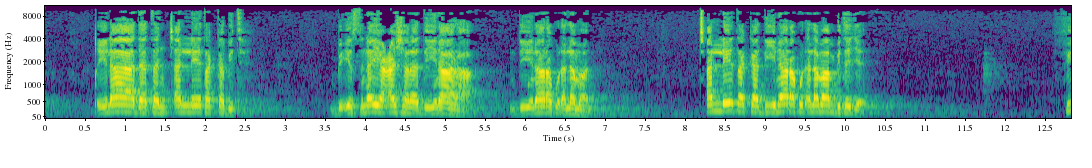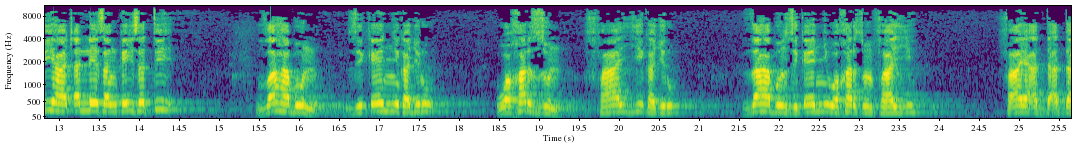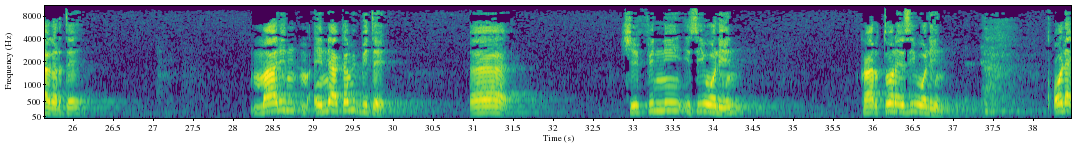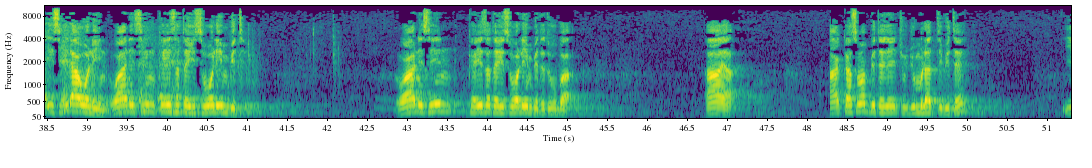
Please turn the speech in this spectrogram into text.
qilaadatan callee takka bite bi'isnay cashara diinaaraa diinaara kudha lamaan callee takka diinaara kudha lamaan bite jedhe fiihaa callee san keeysatti zahabun ziqeenyi ka jiru wakarzun faayyi ka jiru zahabun ziqeenyi wakarzun maalin inni akkami bite shiffinni isii waliin kaartoona isii waliin qola isiidhaa waliin waan isiin keessa teeysu waliin bite waan isiin keessa teeysu waliin bite duuba akkasuma bite jechuu jumlatti bite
